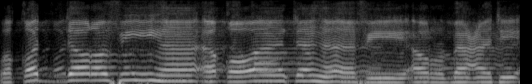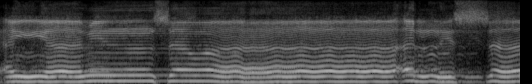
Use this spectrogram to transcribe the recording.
وقدر فيها أقواتها في أربعة أيام سواء للسائلين.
